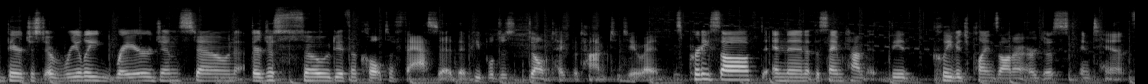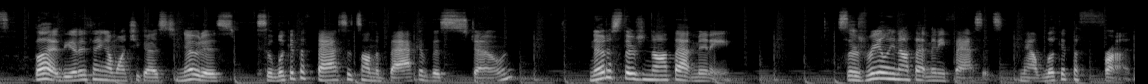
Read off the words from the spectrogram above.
they're just a really rare gemstone. They're just so difficult to facet that people just don't take the time to do it. It's pretty soft, and then at the same time, the cleavage planes on it are just intense. But the other thing I want you guys to notice, so look at the facets on the back of this stone. Notice there's not that many. So there's really not that many facets. Now look at the front.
